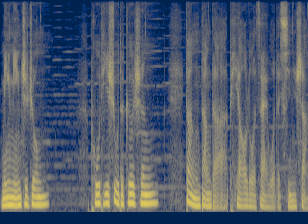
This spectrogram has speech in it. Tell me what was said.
冥冥之中，菩提树的歌声荡荡地飘落在我的心上。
